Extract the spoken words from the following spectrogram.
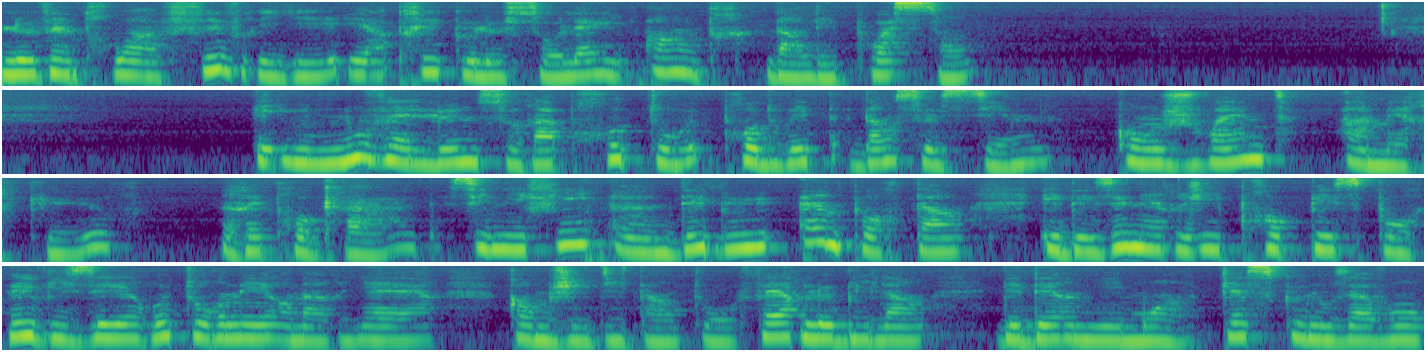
Le 23 février et après que le soleil entre dans les poissons, et une nouvelle lune sera produite dans ce signe, conjointe à Mercure, rétrograde, signifie un début important et des énergies propices pour réviser, retourner en arrière, comme j'ai dit tantôt, faire le bilan des derniers mois. Qu'est-ce que nous avons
